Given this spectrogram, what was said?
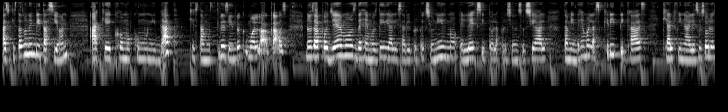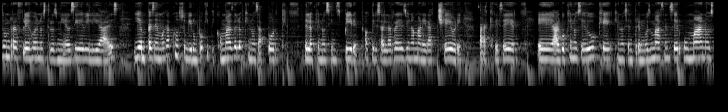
Así que esta es una invitación a que como comunidad que estamos creciendo como locos, nos apoyemos, dejemos de idealizar el perfeccionismo, el éxito, la presión social, también dejemos las críticas, que al final eso solo es un reflejo de nuestros miedos y debilidades, y empecemos a consumir un poquitico más de lo que nos aporte, de lo que nos inspire, a utilizar las redes de una manera chévere para crecer, eh, algo que nos eduque, que nos centremos más en ser humanos,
